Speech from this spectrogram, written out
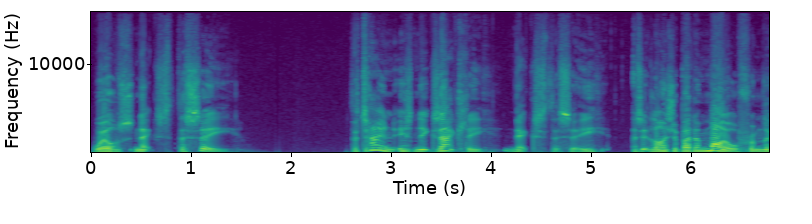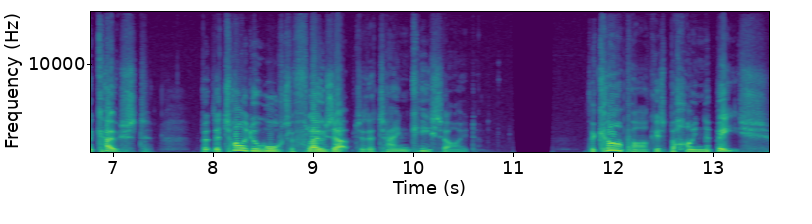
Wells next the sea. The town isn't exactly next the sea as it lies about a mile from the coast but the tidal water flows up to the town quayside. The car park is behind the beach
